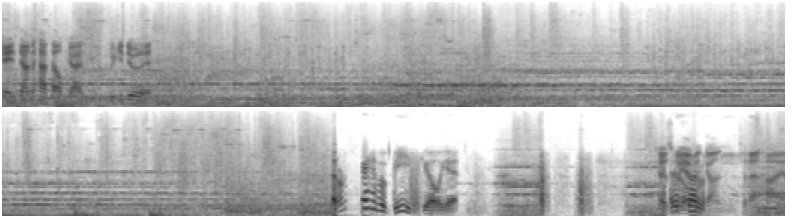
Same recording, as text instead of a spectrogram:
Okay, he's down to half health, guys. We can do this. I don't have a B skill yet. Because we haven't gotten to that high.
